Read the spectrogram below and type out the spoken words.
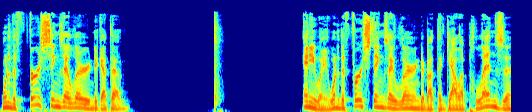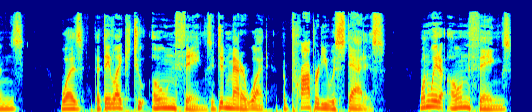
one of the first things I learned about that. Anyway, one of the first things I learned about the Galapalenzans was that they liked to own things. It didn't matter what, but property was status. One way to own things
